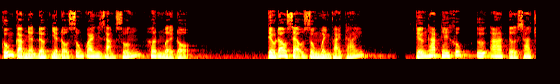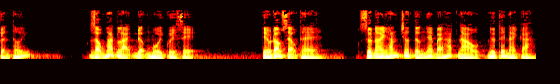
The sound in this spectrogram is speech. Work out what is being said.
cũng cảm nhận được nhiệt độ xung quanh giảm xuống hơn 10 độ. Tiểu Đao Sẹo dùng mình vài cái, tiếng hát hí khúc ư a từ xa truyền tới. Giọng hát lại đượm mùi quỷ dị. Tiểu Đao Sẹo thề, xưa nay hắn chưa từng nghe bài hát nào như thế này cả.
